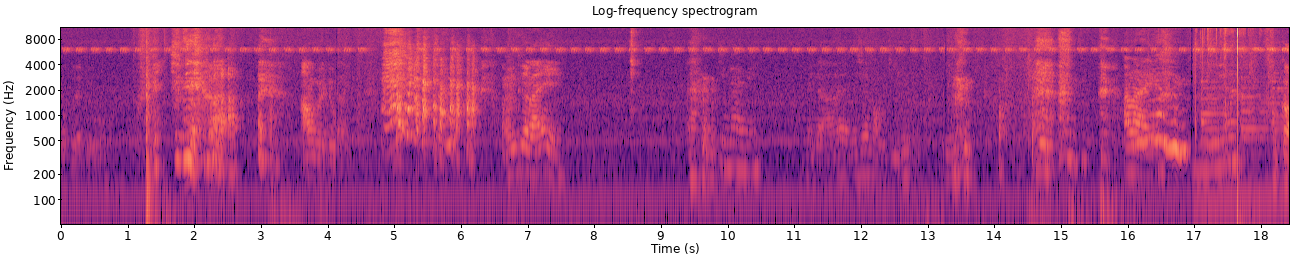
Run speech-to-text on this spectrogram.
ก็เปิดดู เอาไปดูอะไรเอามันคืออะไร กินได้ไหม ไม่ได้ ไม่ใช่ของกิน อะไรเขาก็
